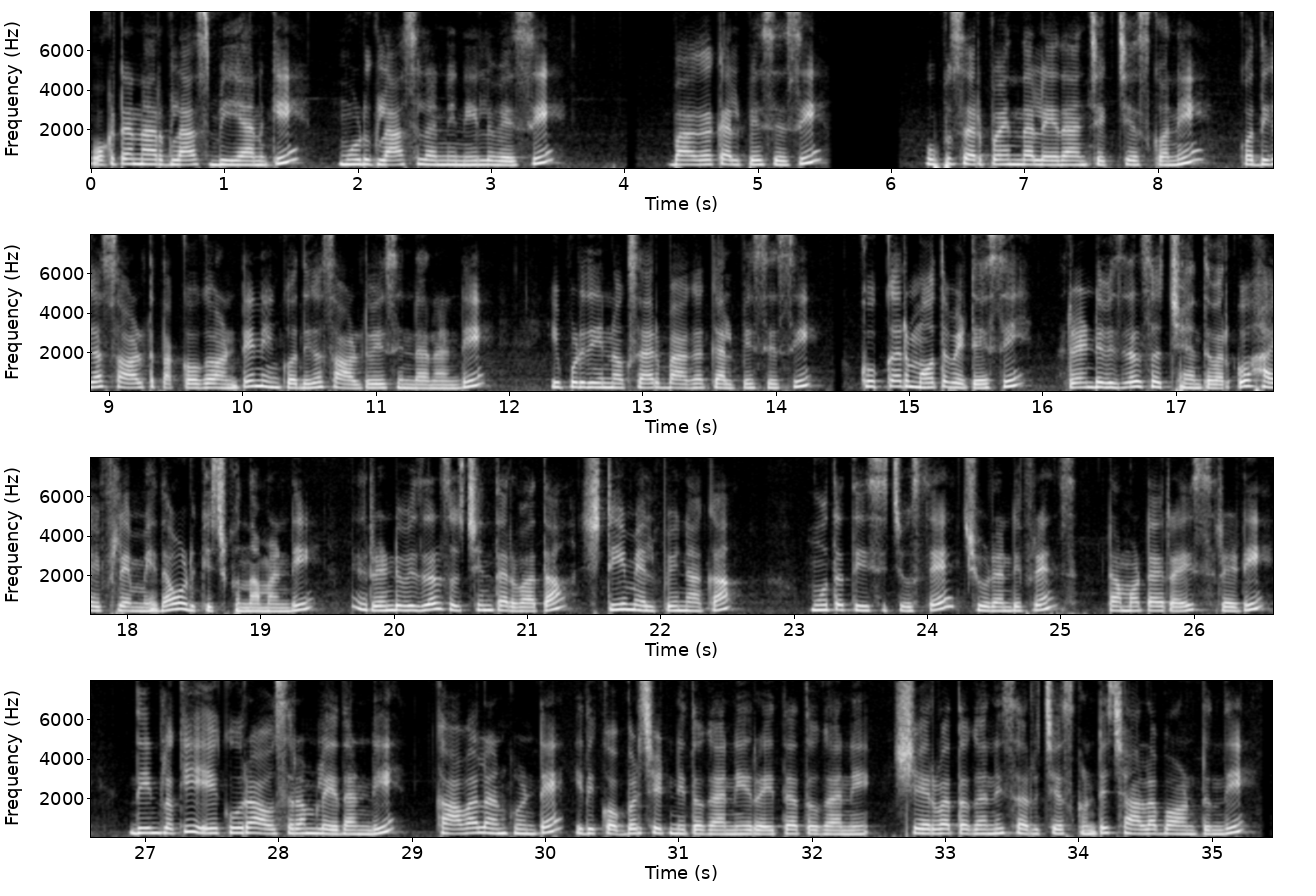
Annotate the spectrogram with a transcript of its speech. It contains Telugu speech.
ఒకటిన్నర గ్లాస్ బియ్యానికి మూడు గ్లాసులన్నీ నీళ్ళు వేసి బాగా కలిపేసేసి ఉప్పు సరిపోయిందా లేదా అని చెక్ చేసుకొని కొద్దిగా సాల్ట్ తక్కువగా ఉంటే నేను కొద్దిగా సాల్ట్ వేసిండానండి. ఇప్పుడు దీన్ని ఒకసారి బాగా కలిపేసేసి కుక్కర్ మూత పెట్టేసి రెండు విజిల్స్ వచ్చేంత వరకు హై ఫ్లేమ్ మీద ఉడికించుకుందామండి. రెండు విజిల్స్ వచ్చిన తర్వాత స్టీమ్ వెళ్ళిపోయినాక మూత తీసి చూస్తే చూడండి ఫ్రెండ్స్ టమాటా రైస్ రెడీ. దీంట్లోకి ఏ కూర అవసరం లేదండి. కావాలనుకుంటే ఇది కొబ్బరి చట్నీతో కానీ రైతాతో కానీ షేర్వాతో కానీ సర్వ్ చేసుకుంటే చాలా బాగుంటుంది.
